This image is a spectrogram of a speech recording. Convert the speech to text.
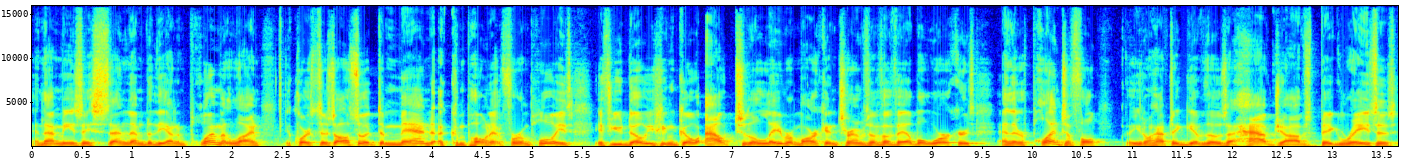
and that means they send them to the unemployment line. Of course, there's also a demand component for employees. If you know you can go out to the labor market in terms of available workers and they're plentiful, you don't have to give those a have jobs big raises.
